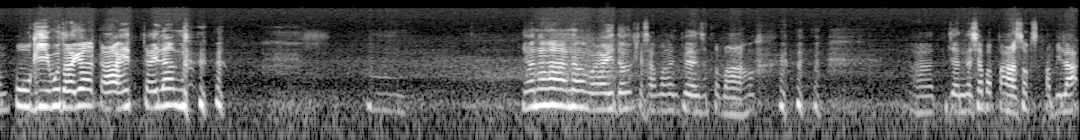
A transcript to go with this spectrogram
Ang pugi mo talaga kahit kailan. yan na nga, ano, mga idol. Kasamahan ko yan sa trabaho. At dyan na siya papasok sa kabila.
